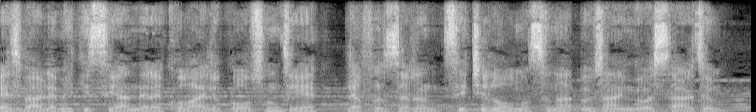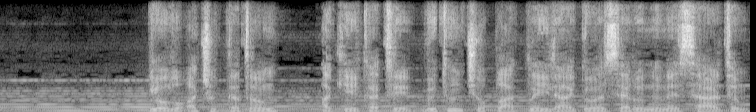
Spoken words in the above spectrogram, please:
Ezberlemek isteyenlere kolaylık olsun diye lafızların seçili olmasına özen gösterdim. Yolu açıkladım, hakikati bütün çıplaklığıyla gözler önüne serdim.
